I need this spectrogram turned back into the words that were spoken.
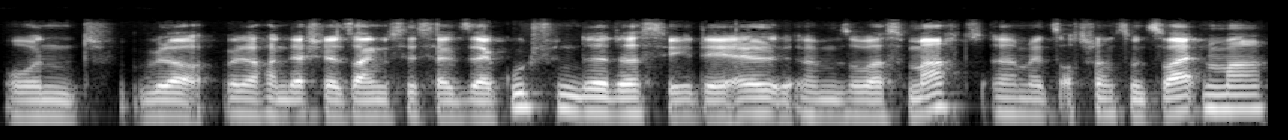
und will auch, will auch an der Stelle sagen, dass ich es halt sehr gut finde, dass die DL ähm, sowas macht, ähm, jetzt auch schon zum zweiten Mal.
